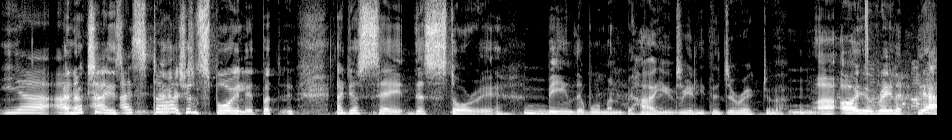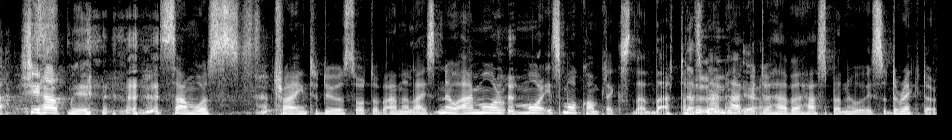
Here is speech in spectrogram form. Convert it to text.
Yeah, I, and actually, I, I start. I shouldn't spoil it, but I just say the story, being the woman behind. Are you really the director? Uh, are you really? Yeah, she helped me. Some was trying to do a sort of analyze. No, I'm more more. It's more complex than that. That's I'm very good, happy yeah. to have a husband who is a director,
